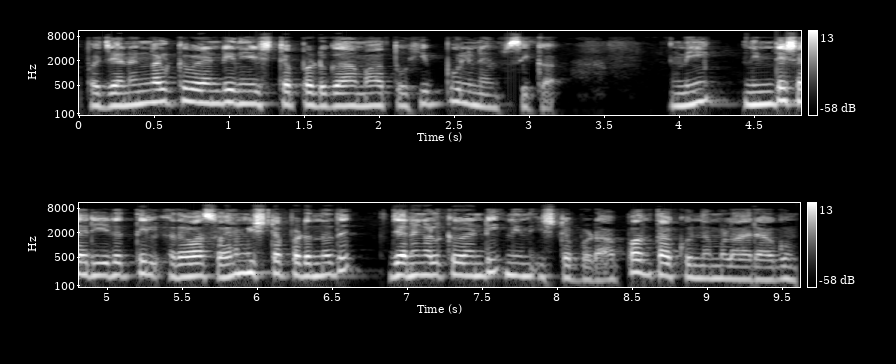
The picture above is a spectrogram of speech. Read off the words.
അപ്പോൾ ജനങ്ങൾക്ക് വേണ്ടി നീ ഇഷ്ടപ്പെടുക മാ തുഹിബു ലിനഫ്സിക. നീ നിന്റെ ശരീരത്തിൽ അഥവാ സ്വയം ഇഷ്ടപ്പെടുന്നത് ജനങ്ങൾക്ക് വേണ്ടി നീ ഇഷ്ടപ്പെടുക. അപ്പം തക്കുൻ നമ്മൾ ആരാകും?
